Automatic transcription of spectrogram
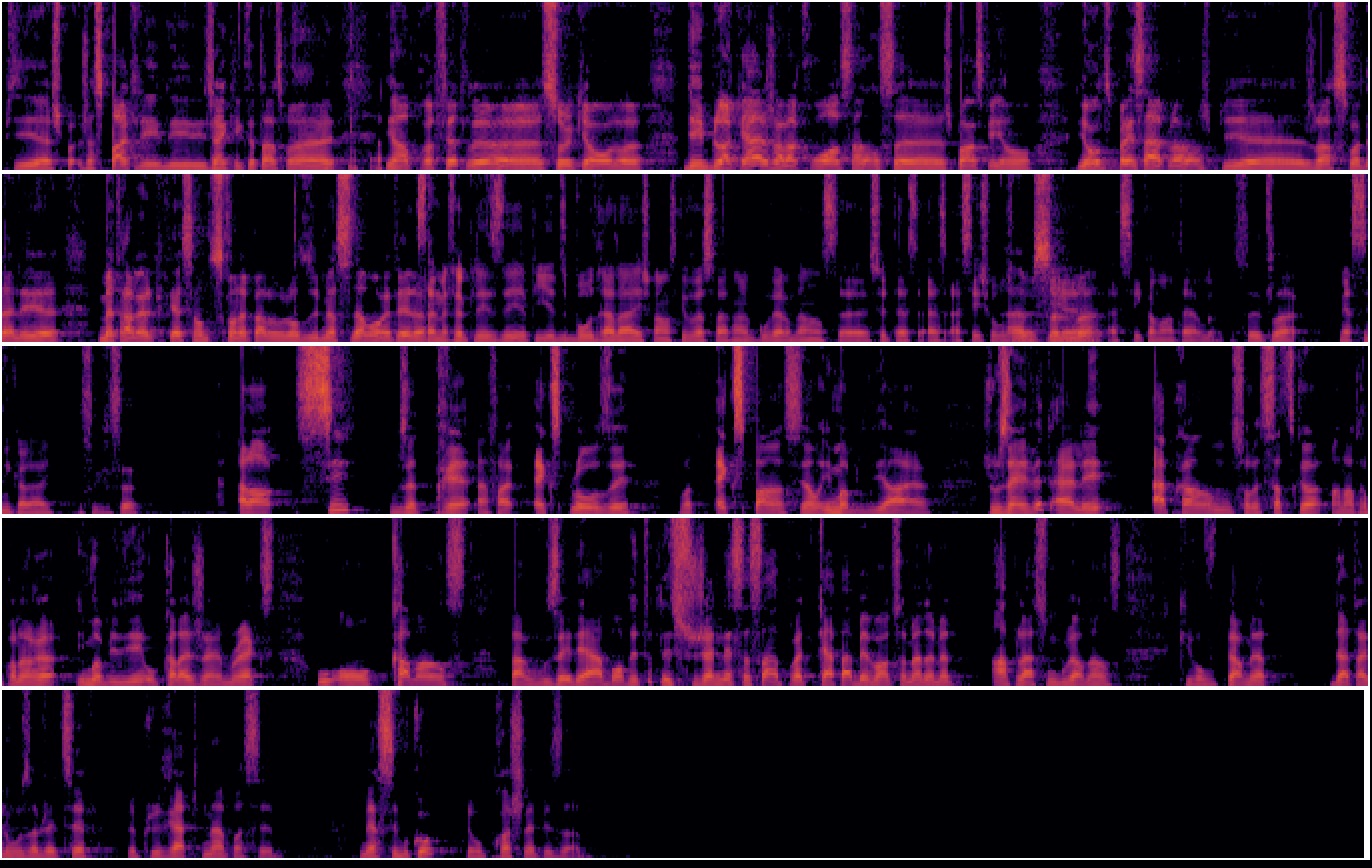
Puis euh, je- j'espère que les, les gens qui écoutent en ce moment, ils en profitent. Là, Euh, ceux qui ont euh, des blocages dans leur croissance, je pense qu'ils ont, ils ont du pain sur la planche. Puis je leur souhaite d'aller mettre en application tout ce qu'on a parlé aujourd'hui. Merci d'avoir été là. Ça me fait plaisir. Puis il y a du beau travail, je pense, qui va se faire en gouvernance suite à, à- à ces choses-là. Absolument. euh, à ces commentaires-là. C'est clair. Merci, Nicolas. C'est que ça. Alors, si vous êtes prêt à faire exploser votre expansion immobilière, je vous invite à aller apprendre sur le certificat en entrepreneuriat immobilier au Collège MREX où on commence par vous aider à aborder tous les sujets nécessaires pour être capable éventuellement de mettre en place une gouvernance qui va vous permettre d'atteindre vos objectifs le plus rapidement possible. Merci beaucoup et au prochain épisode.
